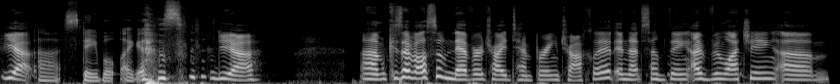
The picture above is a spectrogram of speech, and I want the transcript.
yeah, uh stable, I guess. yeah. Um, because I've also never tried tempering chocolate, and that's something I've been watching. Um,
